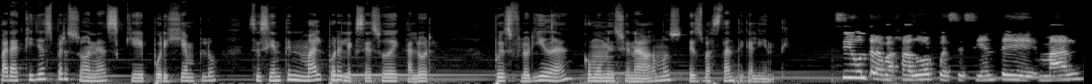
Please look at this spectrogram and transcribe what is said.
para aquellas personas que, por ejemplo, se sienten mal por el exceso de calor, pues Florida, como mencionábamos, es bastante caliente. Si un trabajador pues se siente mal,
